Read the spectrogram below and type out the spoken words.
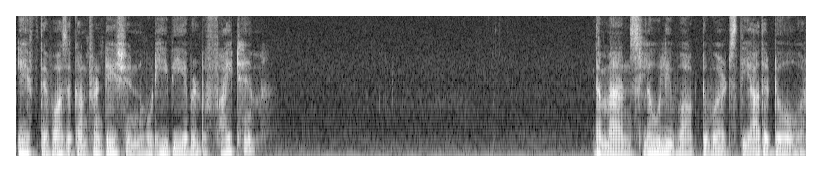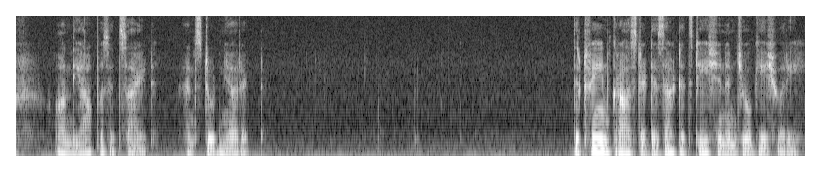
If there was a confrontation, would he be able to fight him? The man slowly walked towards the other door on the opposite side and stood near it. The train crossed a deserted station in Jogeshwari.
